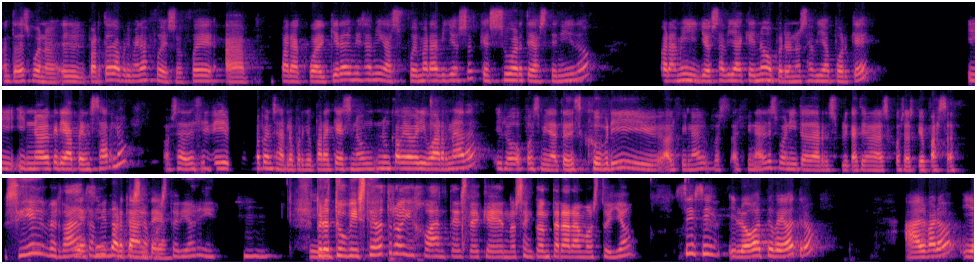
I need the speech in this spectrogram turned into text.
entonces, bueno, el parto de la primera fue eso, fue para cualquiera de mis amigas fue maravilloso, qué suerte has tenido. Para mí yo sabía que no, pero no sabía por qué y, no quería pensarlo. O sea, decidí no pensarlo, porque ¿para qué? Si no, nunca voy a averiguar nada y luego, pues mira, te descubrí y al final, pues al final es bonito dar explicación a las cosas que pasan. Sí, es verdad, es también importante. posteriori. Pero tuviste otro hijo antes de que nos encontráramos tú y yo. Sí, sí, y luego tuve otro, Álvaro, y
